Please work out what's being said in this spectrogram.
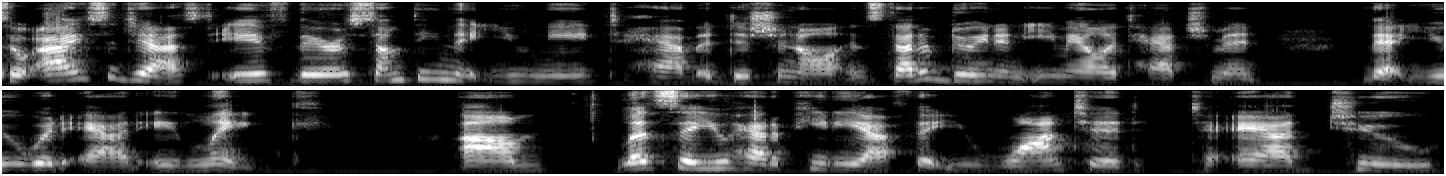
So I suggest if there is something that you need to have additional, instead of doing an email attachment, that you would add a link. Um, let's say you had a PDF that you wanted to add to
